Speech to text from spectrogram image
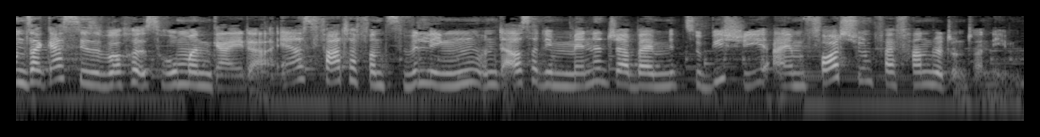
Unser Gast diese Woche ist Roman Geider. Er ist Vater von Zwillingen und außerdem Manager bei Mitsubishi, einem Fortune 500 Unternehmen.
